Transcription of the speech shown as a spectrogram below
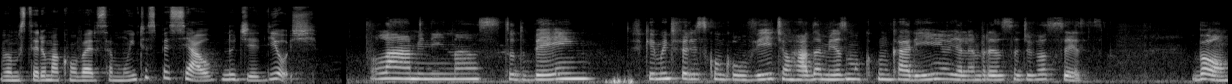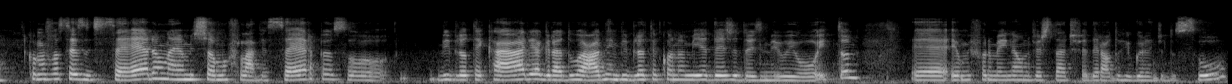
Vamos ter uma conversa muito especial no dia de hoje. Olá, meninas, tudo bem? Fiquei muito feliz com o convite, honrada mesmo com o carinho e a lembrança de vocês. Bom, como vocês disseram, né, eu me chamo Flávia Serpa, eu sou bibliotecária, graduada em biblioteconomia desde 2008. É, eu me formei na Universidade Federal do Rio Grande do Sul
